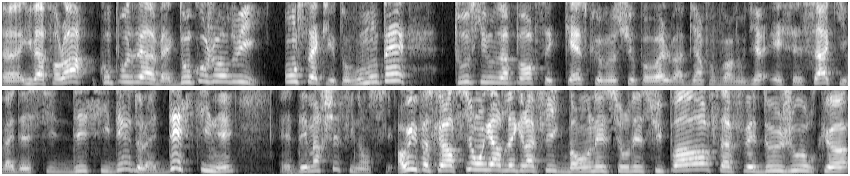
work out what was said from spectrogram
Euh, il va falloir composer avec. Donc aujourd'hui, on sait que les taux vont monter. Tout ce qui nous apporte, c'est qu'est-ce que Monsieur Powell va bien pouvoir nous dire, et c'est ça qui va décider de la destinée des marchés financiers. Ah oui, parce que alors si on regarde les graphiques, ben on est sur des supports, ça fait deux jours que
